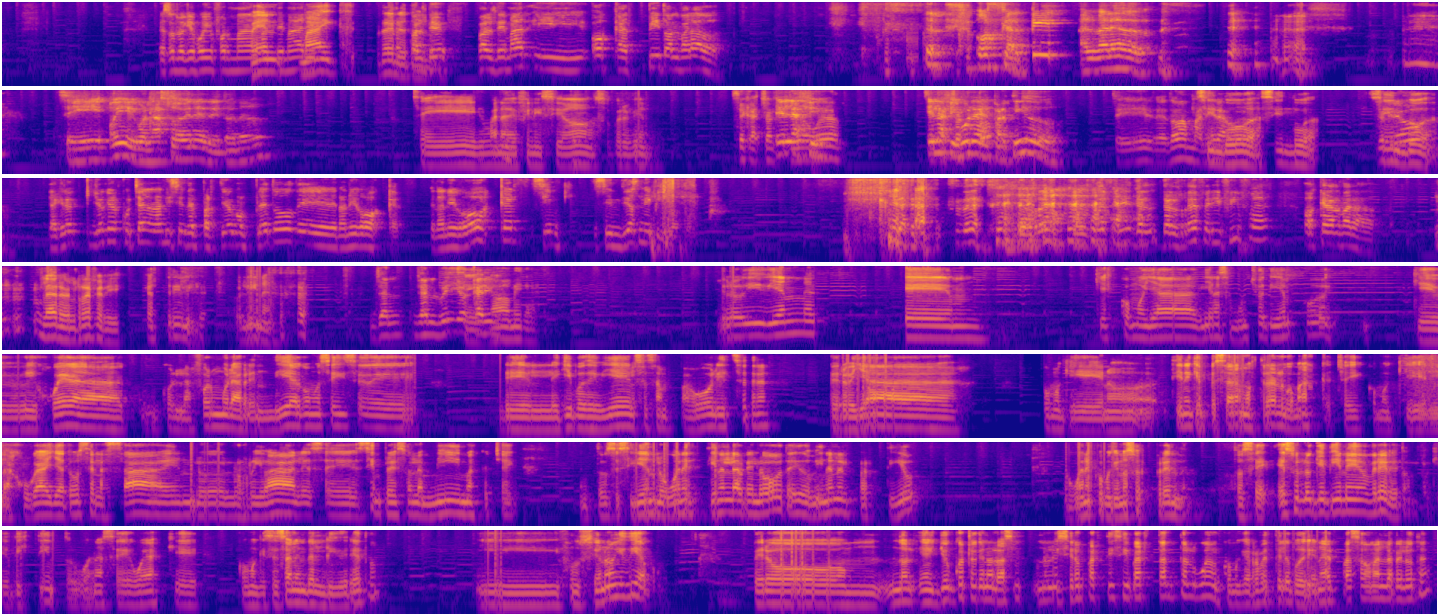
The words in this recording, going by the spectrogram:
Eso es lo que puedo informar Ben Valdemar, y- Mike Brereton. Valde- Valdemar y Oscar Pito Alvarado. Oscar Pip Alvarado. Sí, oye, golazo de Benedetto, ¿no? Sí, buena definición, súper bien. Se cachó el Es la fi- Es la figura del partido. Sí, de todas maneras. Sin duda, weón. sin duda. Sin creo- duda. Ya creo- yo quiero escuchar el análisis del partido completo de- del amigo Oscar. El amigo Oscar sin, sin Dios ni pido. Del, ref- del referee, del- del referee FIFA, Oscar Alvarado. Claro, el referee, Castrilli, Colina. Gian, Gianluigi Sí, Oscarino. no, mira. Yo lo vi bien. eh, que es como ya viene hace mucho tiempo. Que juega con la fórmula aprendida, como se dice, de, del equipo de Bielsa, San Paoli, etcétera. Pero ya como que no tiene que empezar a mostrar algo más, ¿cachai? Como que las jugadas ya todos se las saben, lo- los rivales eh, siempre son las mismas, ¿cachai? Entonces, si bien los buenos tienen la pelota y dominan el partido, los buenos como que no sorprenden. Entonces, eso es lo que tiene Brereton, porque es distinto. El buen hace weas que como que se salen del libreto y funcionó hoy día. po. Pero mm, no- eh, yo encuentro que no lo, hacen, no lo hicieron participar tanto al weón, como que de repente le podrían haber pasado más la pelota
